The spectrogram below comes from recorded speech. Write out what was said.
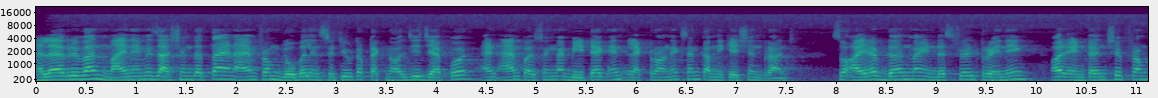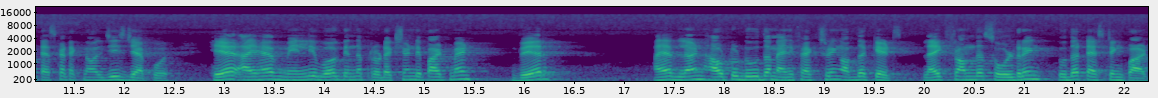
Hello everyone, my name is Ashim Dutta and I am from Global Institute of Technology Jaipur and I am pursuing my BTech in Electronics and Communication branch. So I have done my industrial training or internship from Tesca Technologies Jaipur. Here I have mainly worked in the production department where I have learned how to do the manufacturing of the kits like from the soldering to the testing part.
